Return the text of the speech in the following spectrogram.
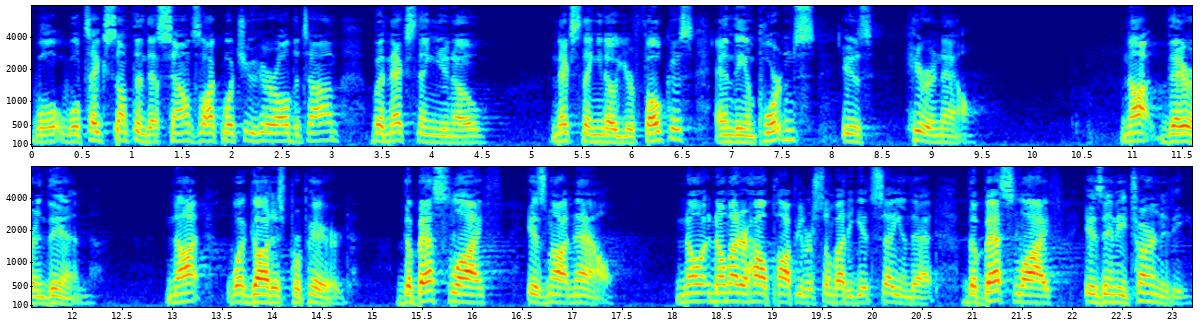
will, will take something that sounds like what you hear all the time, but next thing you know, next thing you know, your focus and the importance is here and now. Not there and then. Not what God has prepared. The best life is not now. No, no matter how popular somebody gets saying that the best life is in eternity.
